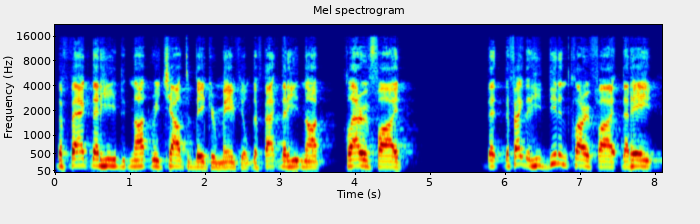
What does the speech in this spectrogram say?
the fact that he did not reach out to Baker Mayfield, the fact that he not clarified that the fact that he didn't clarify that, hey,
